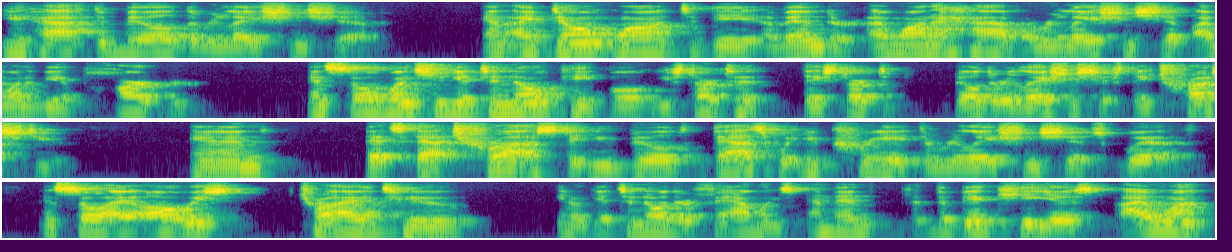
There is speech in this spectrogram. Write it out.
you have to build the relationship. And I don't want to be a vendor. I want to have a relationship. I want to be a partner. And so once you get to know people, you start to they start to build the relationships. They trust you. And that's that trust that you build. That's what you create the relationships with. And so I always try to, you know, get to know their families. And then the, the big key is I want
